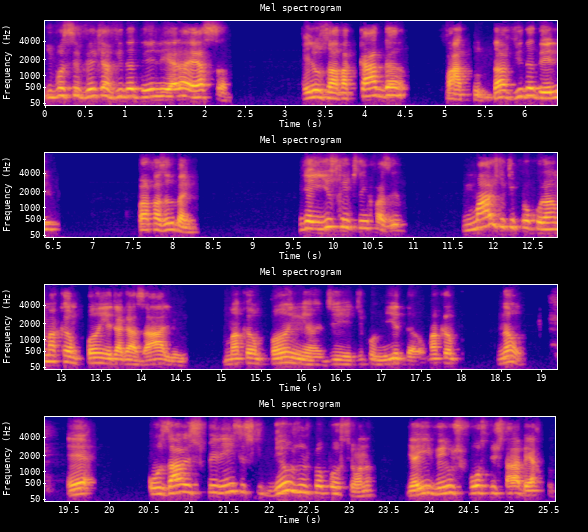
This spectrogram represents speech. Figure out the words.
E você vê que a vida dele era essa. Ele usava cada fato da vida dele para fazer o bem. E é isso que a gente tem que fazer. Mais do que procurar uma campanha de agasalho, uma campanha de, de comida, uma camp... não. É usar as experiências que Deus nos proporciona, e aí vem o esforço de estar aberto.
